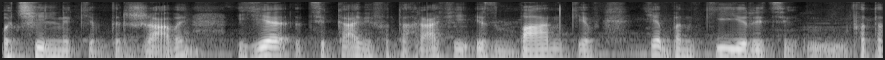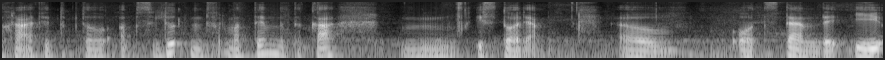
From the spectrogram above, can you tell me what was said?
очільників держави, є цікаві фотографії із банків, є банкіри, ці фотографії, тобто абсолютно інформативна така м, історія. Е, От стенди, і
